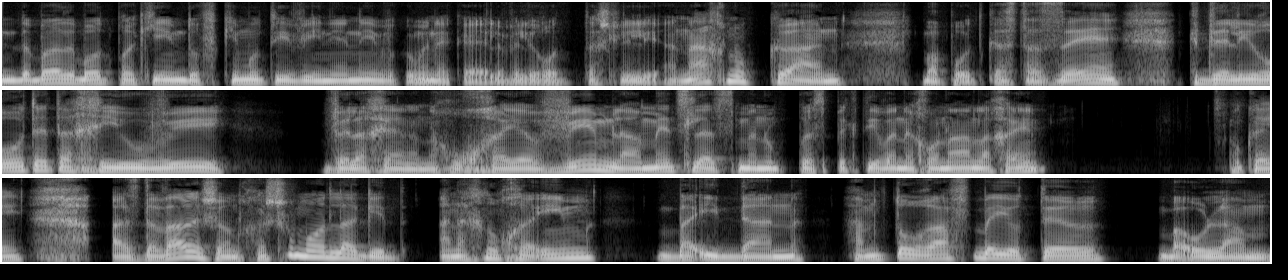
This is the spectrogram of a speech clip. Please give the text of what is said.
נדבר על זה בעוד פרקים, דופקים אותי ועניינים וכל מיני כאלה, ולראות את השלילי. אנחנו כאן, בפודקאסט הזה, כדי לראות את החיובי, ולכן אנחנו חייבים לאמץ לעצמנו פרספקטיבה נכונה על החיים. אוקיי? אז דבר ראשון, חשוב מאוד להגיד, אנחנו חיים בעידן המטורף ביותר בעולם.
